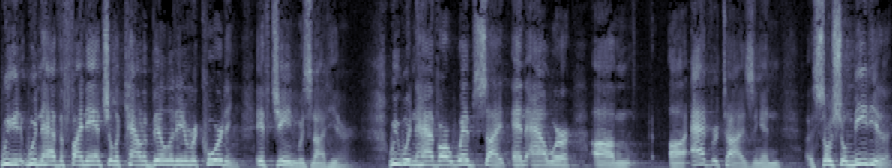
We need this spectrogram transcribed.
We wouldn't have the financial accountability and recording if Jean was not here. We wouldn't have our website and our um, uh, advertising and uh, social media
